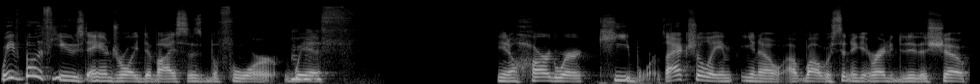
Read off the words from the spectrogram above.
We've both used Android devices before mm-hmm. with you know hardware keyboards. I actually, you know, uh, while we're sitting here getting ready to do this show,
